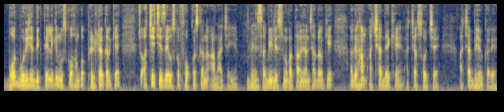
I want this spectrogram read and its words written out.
बहुत बुरी चीज़ दिखती है लेकिन उसको हमको फ़िल्टर करके जो अच्छी चीज़ें उसको फोकस करना आना चाहिए। मैं सभी लिस्ट को बताना जाना चाहता हूँ कि अगर हम अच्छा देखें अच्छा सोचें अच्छा बिहेव करें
